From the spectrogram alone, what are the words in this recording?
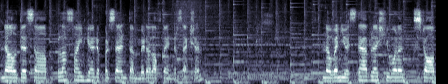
Now this uh, plus sign here represent the middle of the intersection. Now when you establish you want to stop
